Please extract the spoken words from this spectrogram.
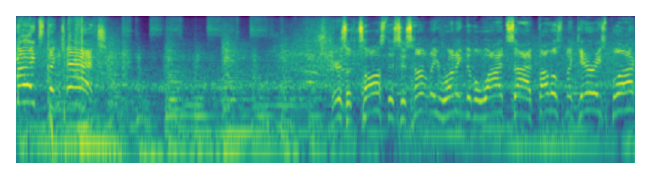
Makes the catch. Here's a toss. This is Huntley running to the wide side. Follows McGary's block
